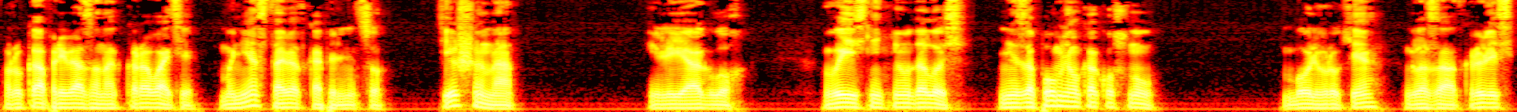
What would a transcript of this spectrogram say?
Рука привязана к кровати, мне ставят капельницу. Тишина. Или я оглох. Выяснить не удалось, не запомнил, как уснул. Боль в руке, глаза открылись.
